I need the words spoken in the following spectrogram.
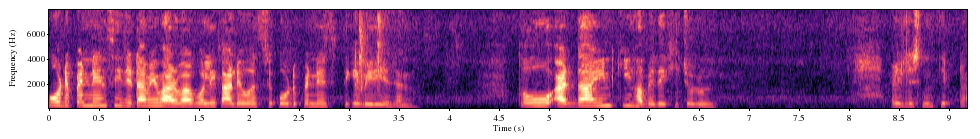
কোডিপেন্ডেন্সি যেটা আমি বারবার বলি কার্ডেও আসছে কোডিপেন্ডেন্সি থেকে বেরিয়ে যান। তো অ্যাট দ্য এন্ড কী হবে দেখি, চলুন। রিলেশনশিপটা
